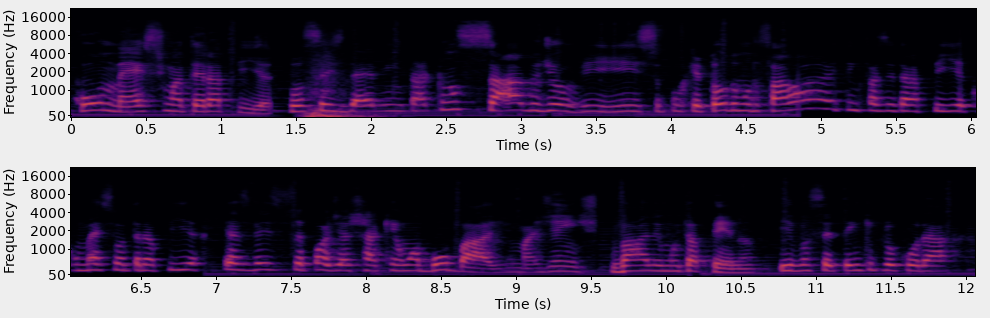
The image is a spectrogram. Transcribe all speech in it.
comece uma terapia. Vocês devem estar cansados de ouvir isso, porque todo mundo fala, ah, tem que fazer terapia, comece uma terapia. E às vezes você pode achar que é uma bobagem, mas, gente, vale muito a pena. E você tem que procurar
